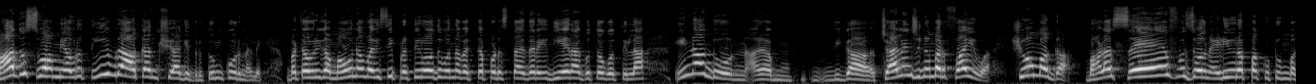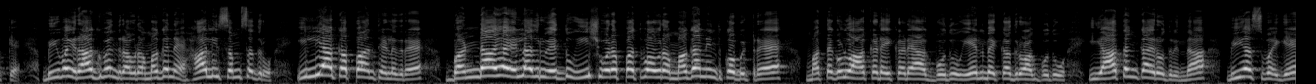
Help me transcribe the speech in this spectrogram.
ಮಾಧುಸ್ವಾಮಿ ಅವರು ತೀವ್ರ ಆಕಾಂಕ್ಷಿಯಾಗಿದ್ರು ತುಮಕೂರಿನಲ್ಲಿ. ಬಟ್ ಅವರೀಗ ಮೌನ ವಹಿಸಿ ಪ್ರತಿರೋಧವನ್ನು ವ್ಯಕ್ತಪಡಿಸ್ತಾ ಇದ್ದಾರೆ. ಇದು ಏನಾಗುತ್ತೋ ಗೊತ್ತಿಲ್ಲ. ಇನ್ನೊಂದು ಈಗ ಚಾಲೆಂಜ್ ನಂಬರ್ ಫೈವ್ ಶಿವಮೊಗ್ಗ. ಬಹಳ ಸೇಫ್ ಝೋನ್ ಯಡಿಯೂರಪ್ಪ ಕುಟುಂಬಕ್ಕೆ. ಬಿ ವೈ ರಾಘವೇಂದ್ರ ಅವರ ಮಗನೇ, ಹಾಲಿ ಸಂಸದರು. ಇಲ್ಲಿ ಯಾಕಪ್ಪ ಅಂತ ಹೇಳಿದ್ರೆ, ಬಂಡಾಯ ಎಲ್ಲಾದರೂ ಎದ್ದು ಈಶ್ವರಪ್ಪ ಅಥವಾ ಅವರ ಮಗ ನಿಂತ್ಕೊಬಿಟ್ರೆ ಮತಗಳು ಆ ಕಡೆ ಈ ಕಡೆ ಆಗ್ಬೋದು, ಏನ್ ಬೇಕಾದ್ರೂ ಆಗ್ಬೋದು. ಈ ಆತಂಕ ಇರೋದ್ರಿಂದ ಬಿ ಎಸ್ ವೈಗೆ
